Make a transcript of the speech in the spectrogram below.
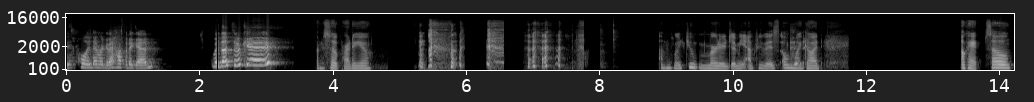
It's probably never gonna happen again. But that's okay. I'm so proud of you. I'm going to murder Jimmy after this. Oh my god. Okay, so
